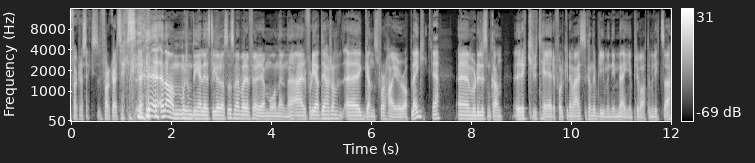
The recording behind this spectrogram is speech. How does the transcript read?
Far Cry 6. Far Cry 6. en annen morsom ting jeg leste i går også, som jeg bare føler jeg må nevne, er fordi at de har sånn eh, Guns for Hire-opplegg. Yeah. Eh, hvor du liksom kan rekruttere folk underveis, så kan de bli med din egen private militsa.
